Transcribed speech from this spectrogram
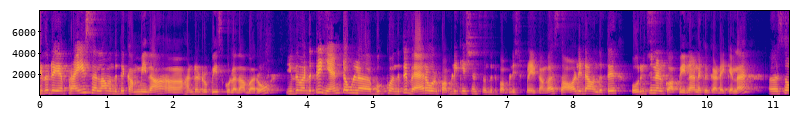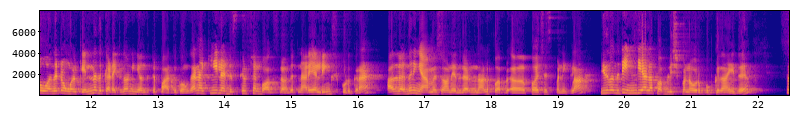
இதோடைய ப்ரைஸ் எல்லாம் வந்துட்டு கம்மி தான் ஹண்ட்ரட் ருபீஸ்க்குள்ளே தான் வரும். இது வந்துட்டு என்கிட்ட உள்ள புக் வந்துட்டு வேற ஒரு பப்ளிகேஷன்ஸ் வந்துட்டு பப்ளிஷ் பண்ணியிருக்காங்க. சாலிடாக வந்துட்டு ஒரிஜினல் காப்பிலாம் எனக்கு கிடைக்கல. ஸோ வந்துட்டு உங்களுக்கு என்னது கிடைக்குதோ நீங்கள் வந்துட்டு பார்த்துக்கோங்க. நான் கீழே டிஸ்கிரிப்ஷன் பாக்ஸில் வந்துட்டு நிறைய லிங்க்ஸ் கொடுக்குறேன். அதில் இருந்து நீங்கள் அமேசான் எதில் இருந்தாலும் பர்ச்சேஸ் பண்ணிக்கலாம். இது வந்துட்டு இந்தியாவில் பப்ளிஷ் பண்ண ஒரு புக்கு தான் இது. ஸோ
